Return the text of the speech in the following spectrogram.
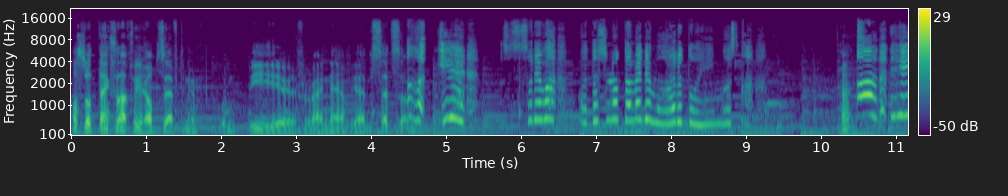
Also, thanks a lot for your help this afternoon. Wouldn't be here for right now if you hadn't said something. いえそれは私のためでもあると言いますかはあいや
